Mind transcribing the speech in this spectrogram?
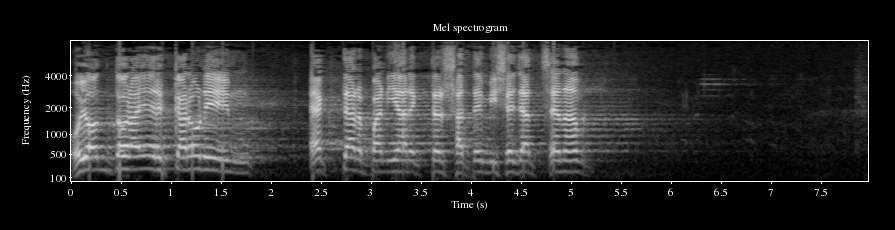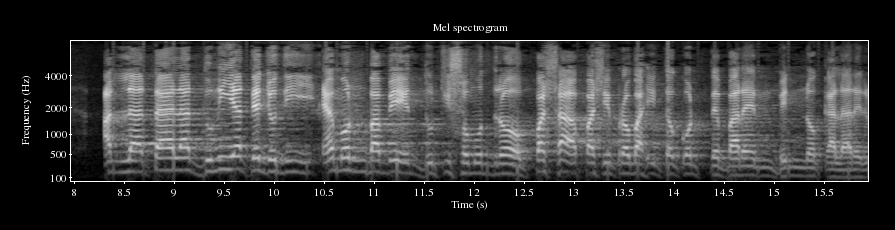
ওই অন্তরায়ের কারণে একটার পানি আর একটার সাথে মিশে যাচ্ছে না। আল্লাহ দুনিয়াতে যদি এমন ভাবে দুটি সমুদ্র পাশাপাশি প্রবাহিত করতে পারেন ভিন্ন কালারের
